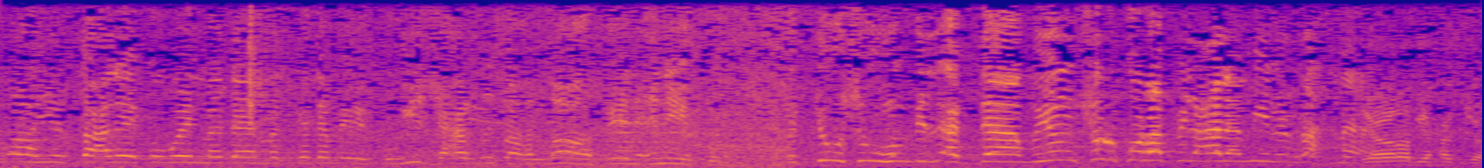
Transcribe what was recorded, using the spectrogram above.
الله يرضى عليكم وين ما دامت قدميكم؟ ويجعل رضا الله بين عينيكم. بتوسوهم بالأقدام وينصركم رب العالمين الرحمن. يا رب يا حجة.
